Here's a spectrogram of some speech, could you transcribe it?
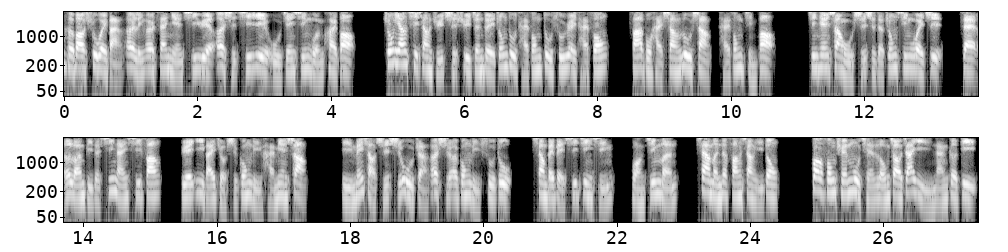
合报数位版，二零二三年七月二十七日午间新闻快报：中央气象局持续针对中度台风杜苏芮台风发布海上、陆上台风警报。今天上午十时的中心位置在鹅銮鼻的西南西方约一百九十公里海面上，以每小时十五转二十二公里速度向北北西进行，往金门、厦门的方向移动。暴风圈目前笼罩嘉义以南各地。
